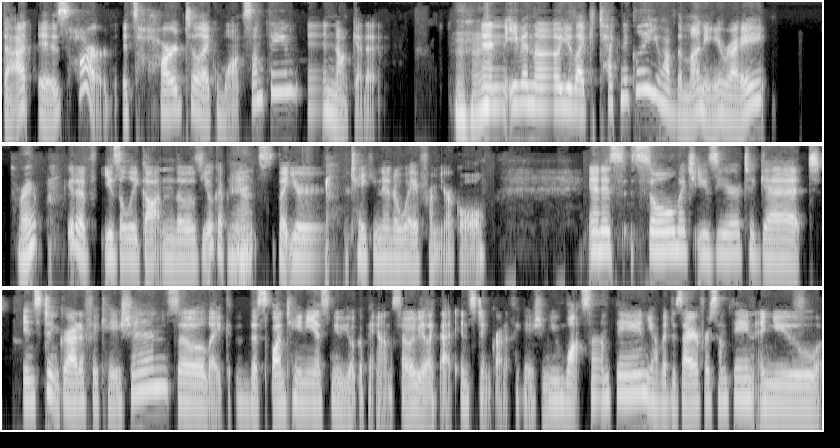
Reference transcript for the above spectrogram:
that is hard. It's hard to like want something and not get it. Mm-hmm. And even though you like technically you have the money, right? Right. You could have easily gotten those yoga pants, mm-hmm. but you're taking it away from your goal. And it's so much easier to get instant gratification. So like the spontaneous new yoga pants, that would be like that instant gratification. You want something, you have a desire for something and you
